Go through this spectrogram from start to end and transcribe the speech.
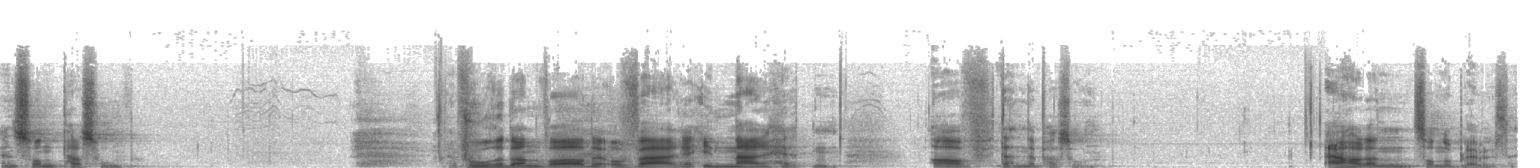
en sånn person? Hvordan var det å være i nærheten av denne personen? Jeg har en sånn opplevelse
